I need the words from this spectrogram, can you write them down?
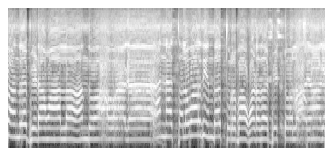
ಬಂದ್ರ ಬಿಡವ ಅಲ್ಲ ಅಂದು ಆವಾಗ ತನ್ನ ತಲವಾರದಿಂದ ತುರ್ಬ ಹೊಡೆದ ಬಿಟ್ಟು ಲಕ್ಷ್ಮಿಯಾಗ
